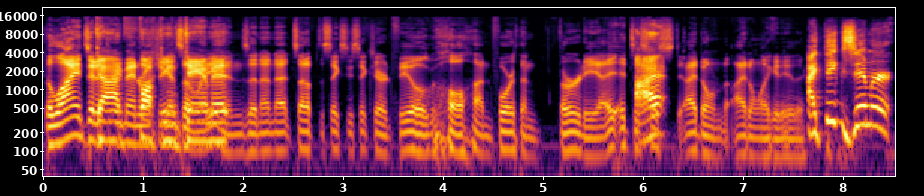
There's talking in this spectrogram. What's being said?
The Lions did a three man rush against the damn it. And then that set up the 66 yard field goal on fourth and 30. I- It's I- just, I don't I don't like it either. I think Zimmer.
